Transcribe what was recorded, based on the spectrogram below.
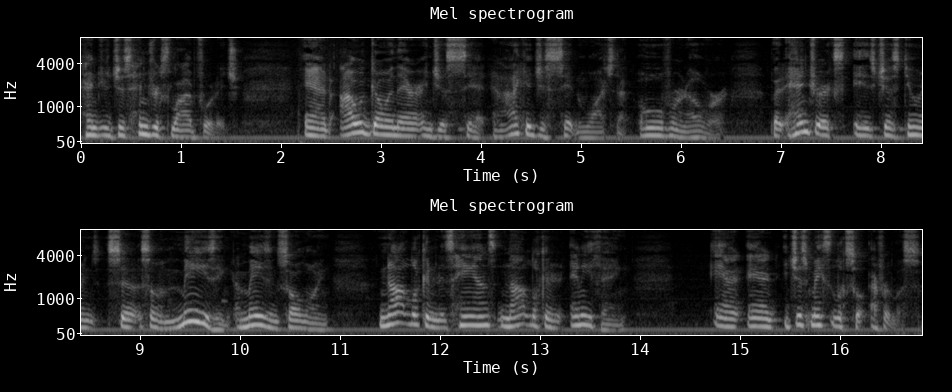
Hendrix just Hendrix live footage. And I would go in there and just sit, and I could just sit and watch that over and over. But Hendrix is just doing so, some amazing, amazing soloing, not looking at his hands, not looking at anything, and and it just makes it look so effortless.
